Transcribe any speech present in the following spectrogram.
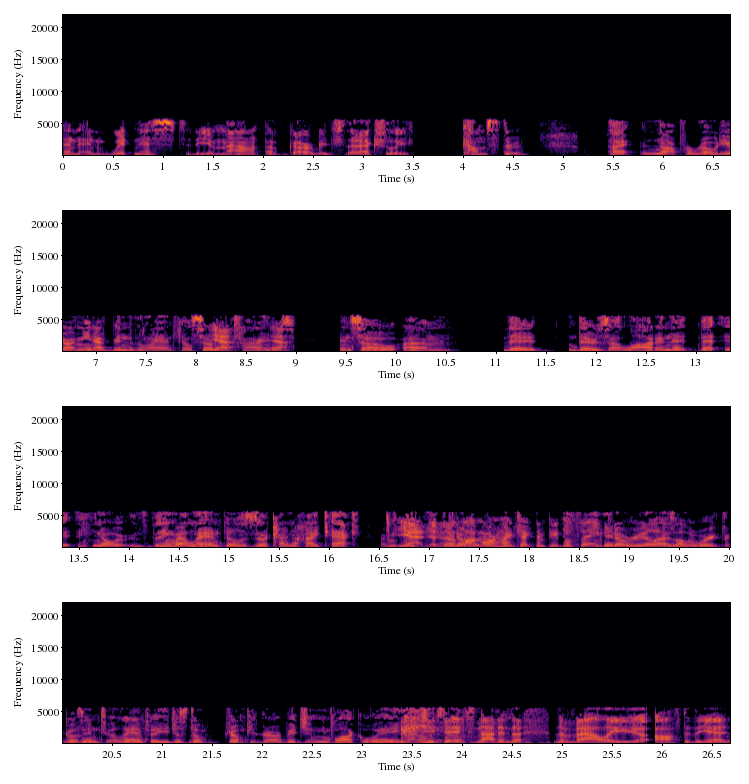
and, and witnessed the amount of garbage that actually comes through? I not for rodeo. I mean, I've been to the landfill several Yeah, times, yeah. and so um, there there's a lot. And that that it, you know the thing about landfills is they're kind of high tech. I mean, Yeah, they're a lot more high tech than people think. You don't realize all the work that goes into a landfill. You just don't dump your garbage and walk away. You know? So- it's not in the the valley uh, off to the edge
